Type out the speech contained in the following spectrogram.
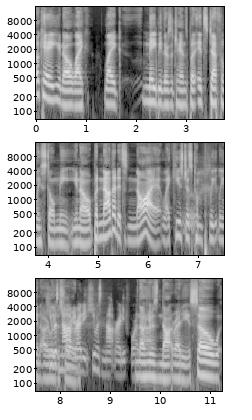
okay you know like like maybe there's a chance but it's definitely still me you know but now that it's not like he's just completely and utterly He was destroyed not ready. He was not ready for no that. he was not ready so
